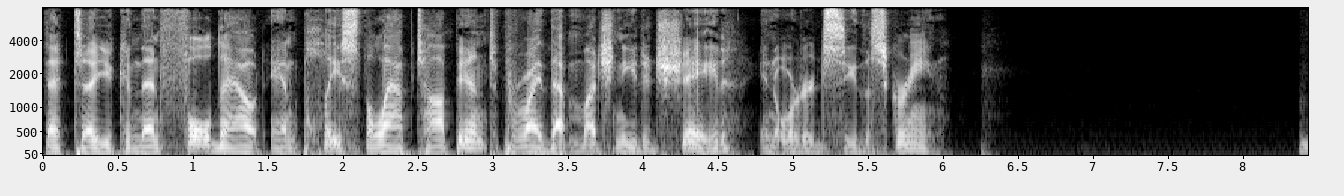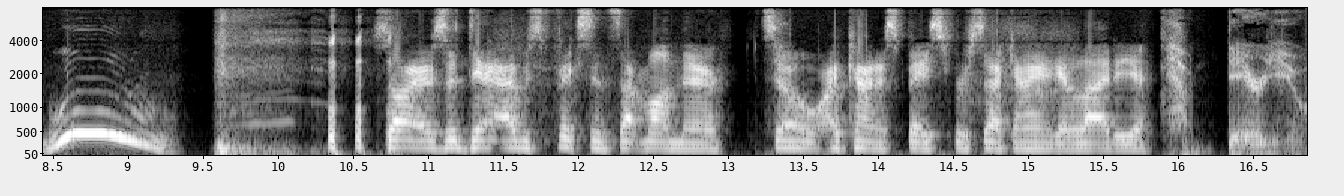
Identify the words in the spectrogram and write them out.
that uh, you can then fold out and place the laptop in to provide that much needed shade in order to see the screen. Woo! Sorry, I was a da- I was fixing something on there, so I kind of spaced for a second. I ain't gonna lie to you. How dare you?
